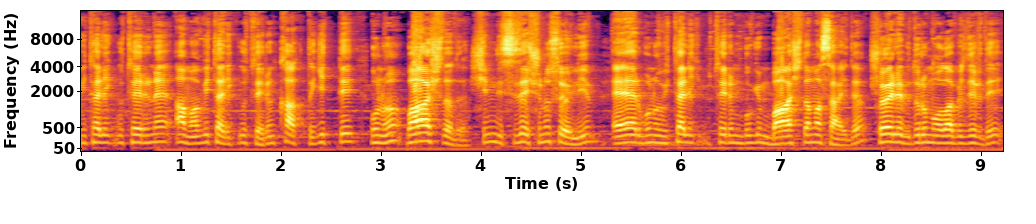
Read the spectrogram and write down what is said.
Vitalik Buterin'e ama Vitalik Buterin kalktı gitti bunu bağışladı. Şimdi size şunu söyleyeyim. Eğer bunu Vitalik Buterin bugün bağışlamasaydı şöyle bir durum olabilirdi.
